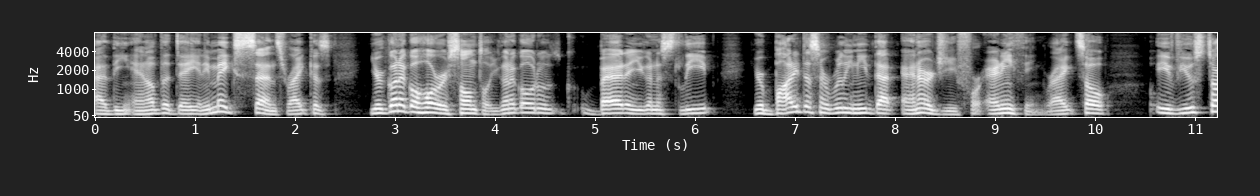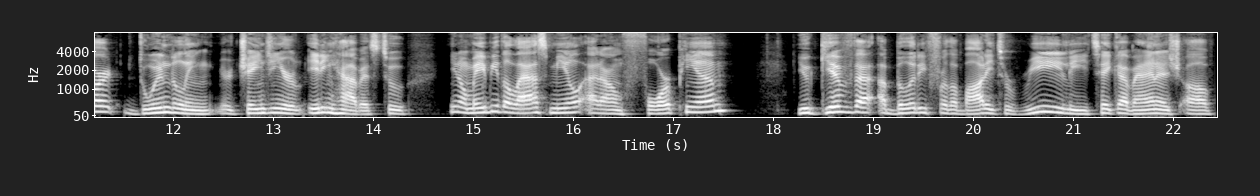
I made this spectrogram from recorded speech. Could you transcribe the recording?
at the end of the day and it makes sense right? Because you're to go horizontal you're to go to bed and you're to sleep your body doesn't really need that energy for anything right so if you start dwindling you're changing your eating habits to you know maybe the last meal at around 4 p.m you give that ability for the body to really take advantage of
